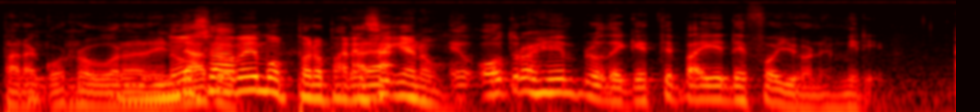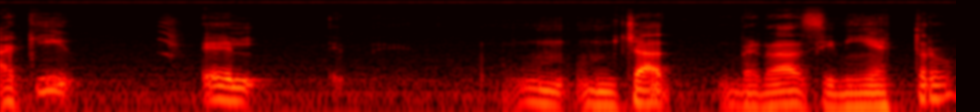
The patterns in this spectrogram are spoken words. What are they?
para corroborar el no dato. sabemos, pero parece Ahora, que no. eh, Otro ejemplo de que este país es de follones. Mire, aquí el, un, un chat, ¿verdad? Siniestro,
